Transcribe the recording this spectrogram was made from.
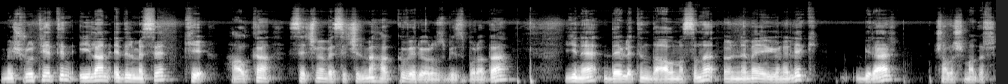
meşrutiyetin ilan edilmesi ki halka seçme ve seçilme hakkı veriyoruz biz burada. Yine devletin dağılmasını önlemeye yönelik birer çalışmadır.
